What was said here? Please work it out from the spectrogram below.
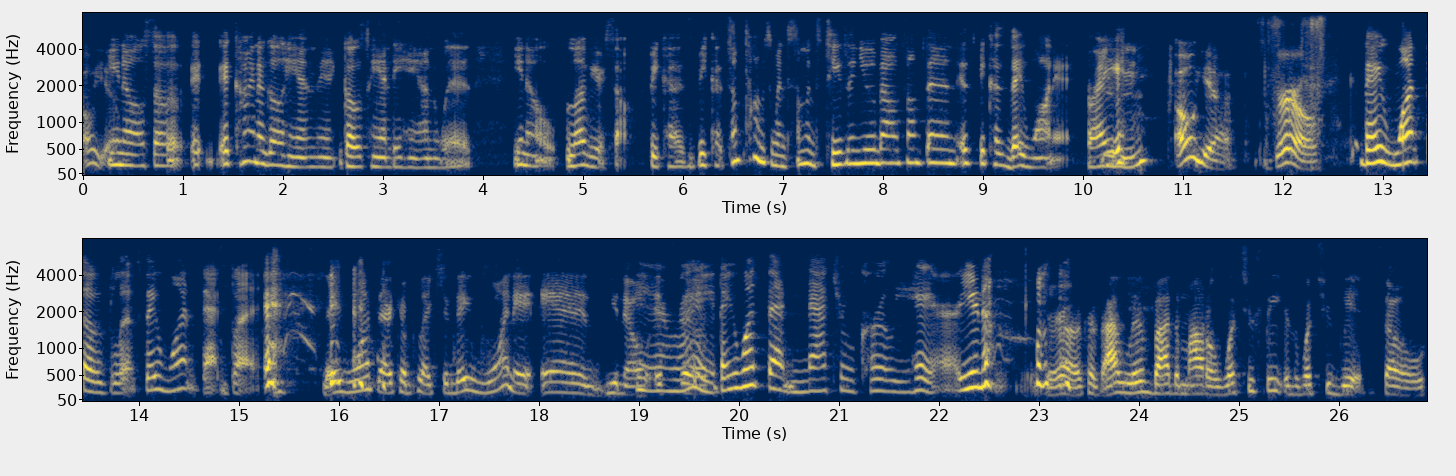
Oh yeah. You know, so it, it kind of go hand goes hand in hand with, you know, love yourself because because sometimes when someone's teasing you about something, it's because they want it, right? Mm-hmm. Oh yeah, girl. They want those lips. They want that butt. they want that complexion. They want it, and you know, yeah, right. they want that natural curly hair. You know, girl. Because I live by the motto: "What you see is what you get." So,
